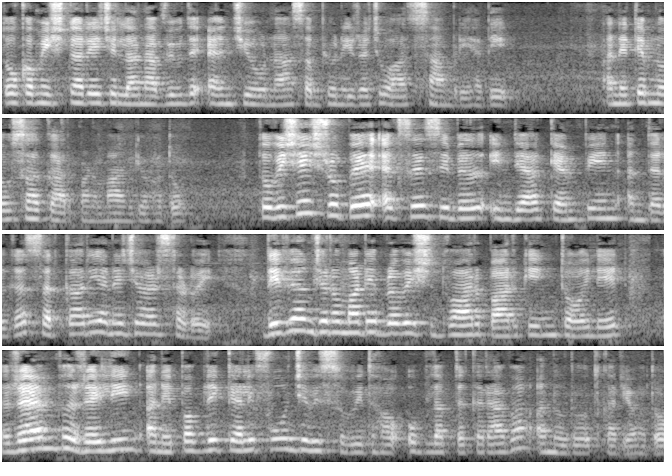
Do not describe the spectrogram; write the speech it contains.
તો કમિશનરે જિલ્લાના વિવિધ એનજીઓના સભ્યોની રજૂઆત સાંભળી હતી અને તેમનો સહકાર પણ માંગ્યો હતો. તો વિશેષ રૂપે એક્સેસિબલ ઇન્ડિયા કેમ્પેઇન અંતર્ગત સરકારી અને જાહેર સ્થળોએ દિવ્યાંગજનો માટે પ્રવેશ દ્વાર, પાર્કિંગ, ટોયલેટ, રેમ્પ, રેલિંગ અને પબ્લિક ટેલિફોન જેવી સુવિધાઓ ઉપલબ્ધ કરાવવા અનુરોધ કર્યો હતો.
